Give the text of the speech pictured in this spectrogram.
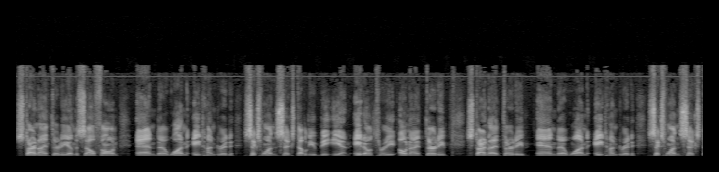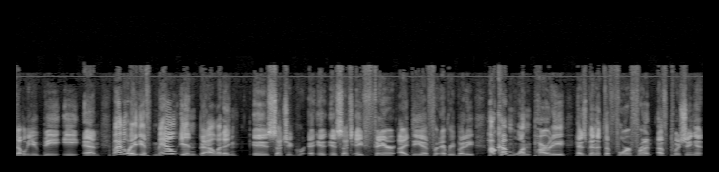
star 930 on the cell phone, and uh, 1 800 616 WBEN. 803 0930, star 930, and uh, 1 800 616 WBEN. By the way, if mail in balloting is such a is such a fair idea for everybody. How come one party has been at the forefront of pushing it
